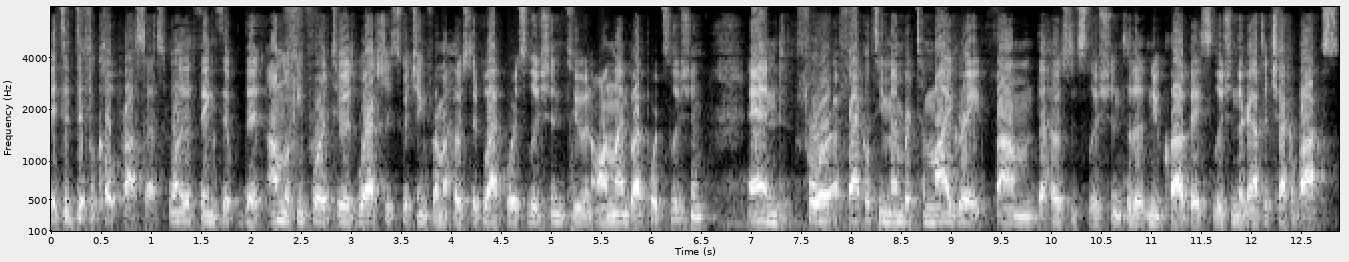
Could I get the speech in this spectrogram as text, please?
it's a difficult process. One of the things that, that I'm looking forward to is we're actually switching from a hosted Blackboard solution to an online Blackboard solution. And for a faculty member to migrate from the hosted solution to the new cloud-based solution, they're gonna have to check a box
